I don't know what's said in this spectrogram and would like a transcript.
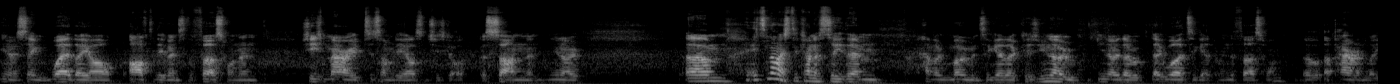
you know seeing where they are after the events of the first one. And she's married to somebody else, and she's got a son, and you know, um, it's nice to kind of see them have a moment together because you know, you know they were they were together in the first one apparently.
